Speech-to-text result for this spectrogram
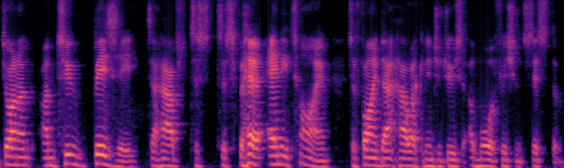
John, I'm, I'm too busy to have to, to spare any time to find out how I can introduce a more efficient system.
